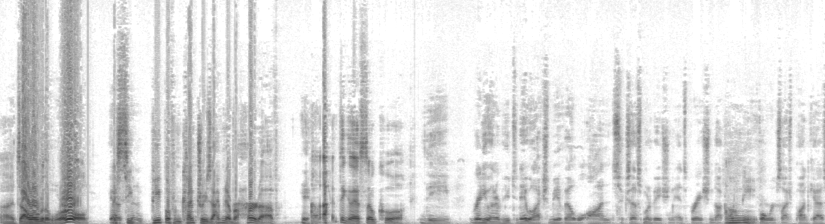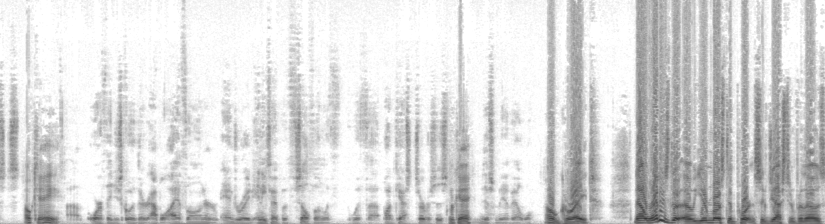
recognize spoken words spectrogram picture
uh, it's all over the world. Yeah, I see been- people from countries I've never heard of. Yeah. I think that's so cool. The radio interview today will actually be available on successmotivationinspiration.com Oh, neat. forward slash podcasts. Okay, Uh, or if they just go to their Apple iPhone or Android, any type of cell phone with, with uh, podcast services, okay. this will be available. Oh, great. Now, what is the uh, your most important suggestion for those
